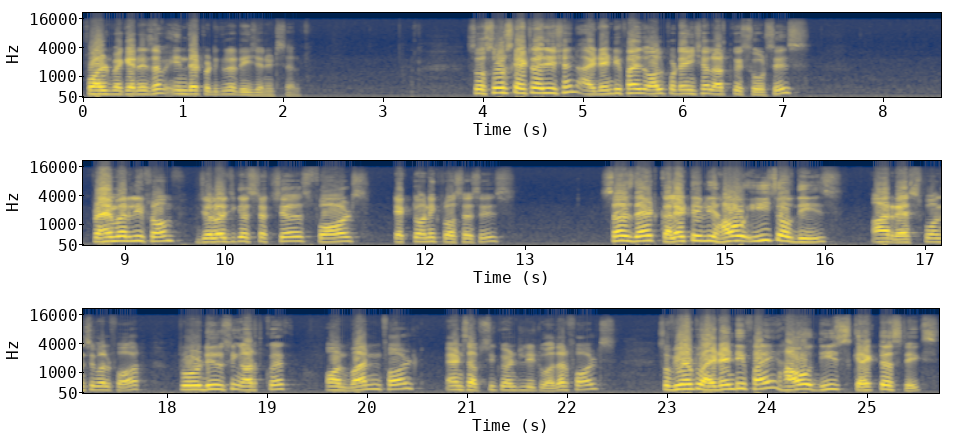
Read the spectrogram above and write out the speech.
fault mechanism in that particular region itself. So, source characterization identifies all potential earthquake sources primarily from geological structures, faults, tectonic processes such that collectively how each of these are responsible for producing earthquake on one fault and subsequently to other faults. So, we have to identify how these characteristics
